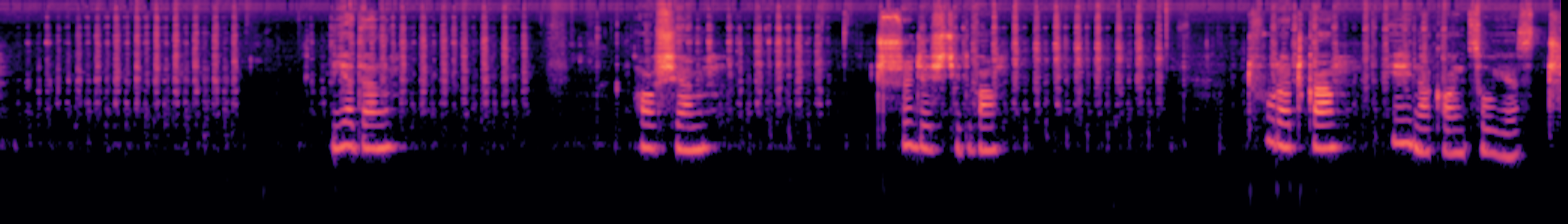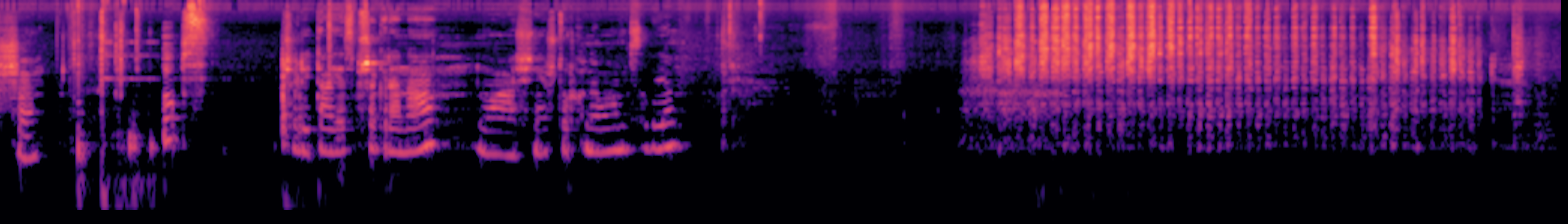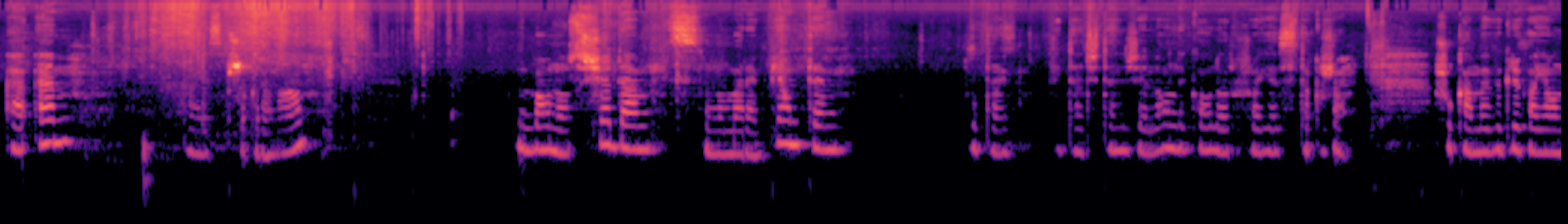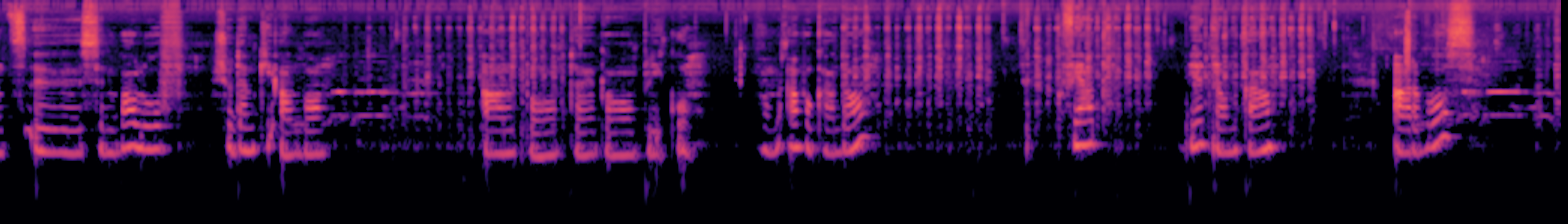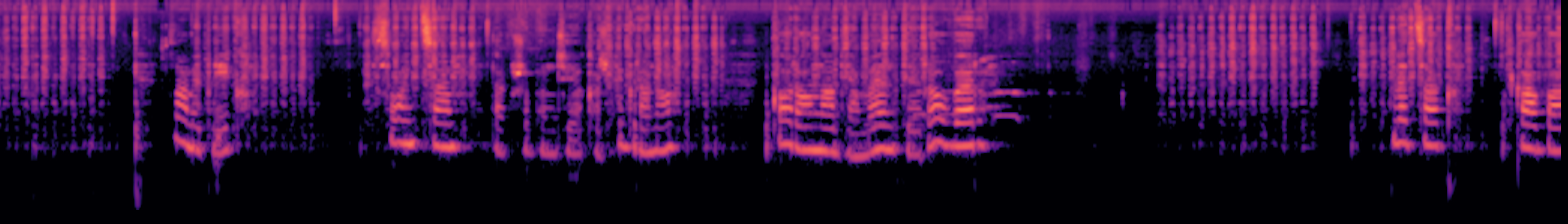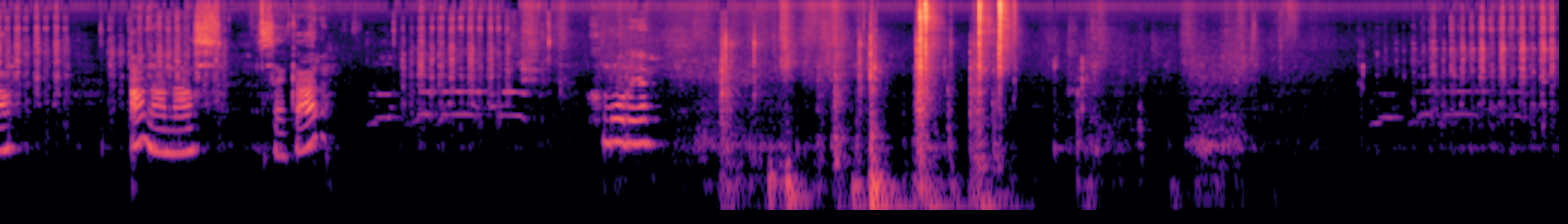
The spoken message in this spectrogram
1, 8, 32, czwóreczka i na końcu jest 3. Czyli ta jest przegrana. Właśnie, szturchnęłam sobie. EM to jest przegrana. Bonus 7 z numerem 5. Tutaj widać ten zielony kolor, że jest także szukamy wygrywając y, symbolów siódemki albo albo tego pliku. Mamy awokado, kwiat, biedronka, arbuz. Mamy plik, słońce, także będzie jakaś wygrana, korona, diamenty, rower, plecak, kawa, ananas, zegar, chmury,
